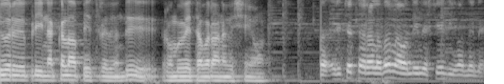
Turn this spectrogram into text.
இவர் இப்படி நக்கலாக பேசுகிறது வந்து ரொம்பவே தவறான விஷயம். ரிச்சர்ட் சாரால் தான் நான் வந்து இந்த ஸ்டேஜுக்கு வந்தேன்னு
